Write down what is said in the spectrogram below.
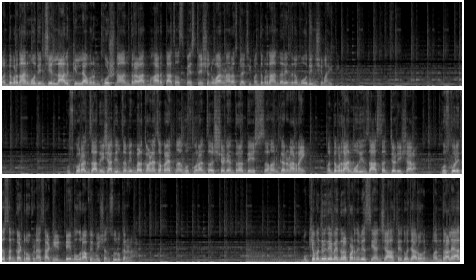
पंतप्रधान मोदींची लाल किल्ल्यावरून घोषणा अंतराळात भारताचं स्पेस स्टेशन उभारणार असल्याची पंतप्रधान नरेंद्र मोदींची माहिती. घुसखोरांचा देशातील जमीन बळकावण्याचा प्रयत्न घुसखोरांचं षड्यंत्र देश सहन करणार नाही. पंतप्रधान मोदींचा सज्जड इशारा. घुसखोरीचं संकट रोखण्यासाठी डेमोग्राफी मिशन सुरू करणार. मुख्यमंत्री देवेंद्र फडणवीस यांच्या हस्ते ध्वजारोहण. मंत्रालयात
